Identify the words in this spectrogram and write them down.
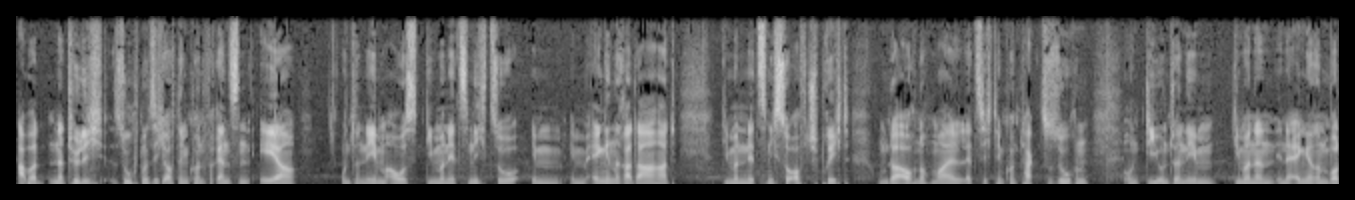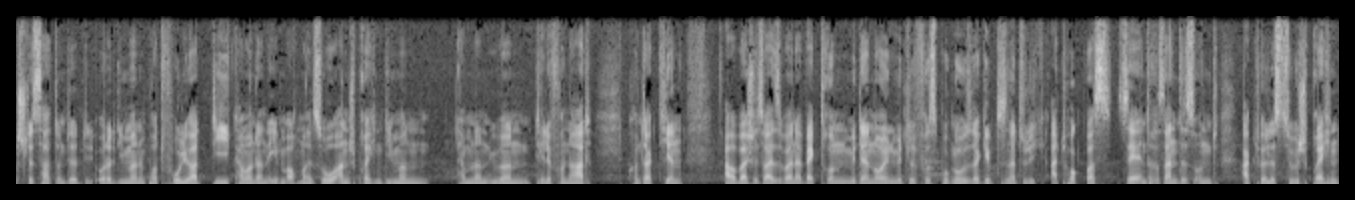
Aber natürlich sucht man sich auf den Konferenzen eher Unternehmen aus, die man jetzt nicht so im, im engen Radar hat, die man jetzt nicht so oft spricht, um da auch nochmal letztlich den Kontakt zu suchen. Und die Unternehmen, die man dann in der engeren Watchlist hat und, oder die man im Portfolio hat, die kann man dann eben auch mal so ansprechen, die man kann man dann über ein Telefonat kontaktieren. Aber beispielsweise bei einer Vectron mit der neuen Mittelfristprognose, da gibt es natürlich ad hoc was sehr Interessantes und Aktuelles zu besprechen.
